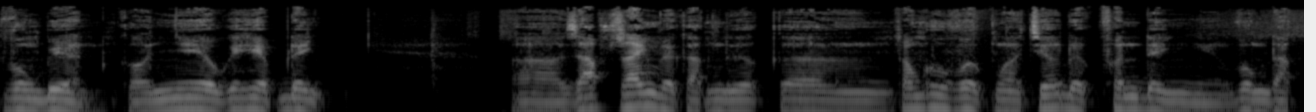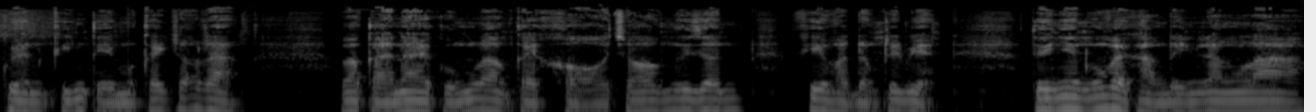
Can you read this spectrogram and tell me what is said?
vùng biển có nhiều cái hiệp định uh, giáp danh với các nước uh, trong khu vực mà chưa được phân định vùng đặc quyền kinh tế một cách rõ ràng. Và cái này cũng là cái khó cho ngư dân khi hoạt động trên biển. Tuy nhiên cũng phải khẳng định rằng là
